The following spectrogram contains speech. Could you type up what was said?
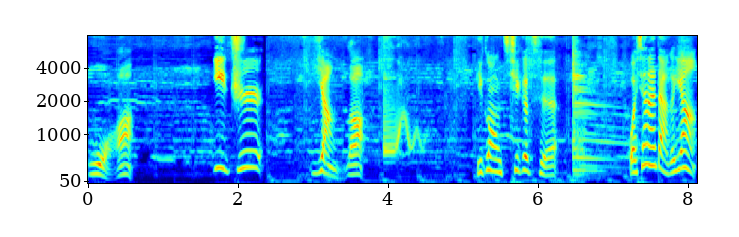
我一只养了，一共七个词。我先来打个样，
